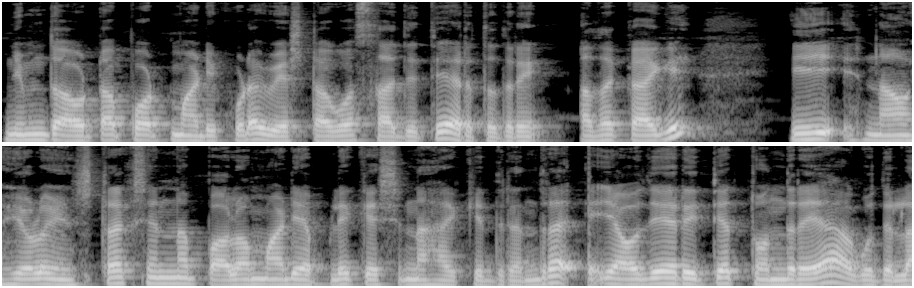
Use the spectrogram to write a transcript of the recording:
ನಿಮ್ಮದು ಔಟ್ ಆಫ್ ಔಟ್ ಮಾಡಿ ಕೂಡ ವೇಸ್ಟ್ ಆಗೋ ಸಾಧ್ಯತೆ ಇರ್ತದೆ ಅದಕ್ಕಾಗಿ ಈ ನಾವು ಹೇಳೋ ಇನ್ಸ್ಟ್ರಕ್ಷನ್ನ ಫಾಲೋ ಮಾಡಿ ಅಪ್ಲಿಕೇಶನ್ನ ಹಾಕಿದ್ರಿ ಅಂದ್ರೆ ಯಾವುದೇ ರೀತಿಯ ತೊಂದರೆ ಆಗೋದಿಲ್ಲ.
